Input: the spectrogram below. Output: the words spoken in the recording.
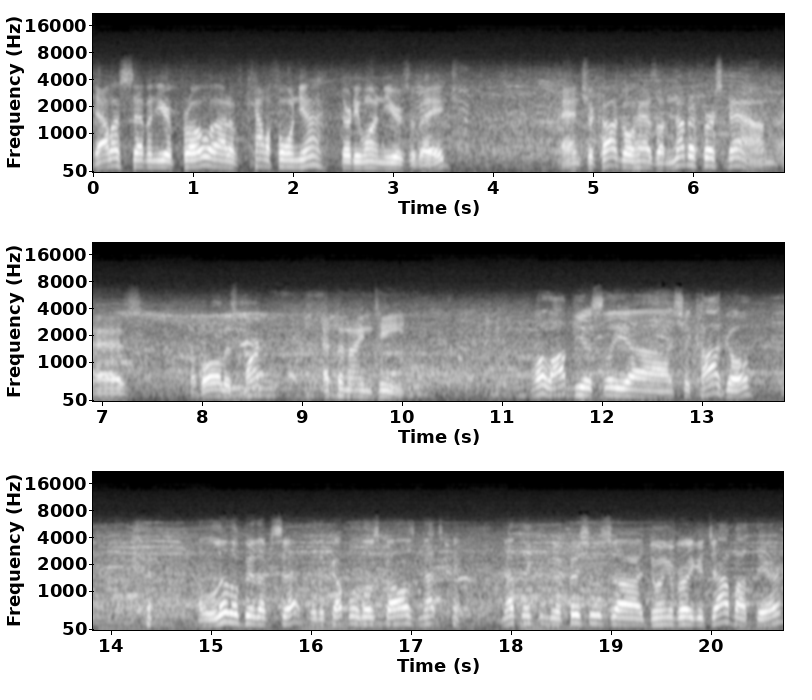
Dallas, seven-year pro out of California, 31 years of age. And Chicago has another first down as the ball is marked at the 19. Well, obviously, uh, Chicago a little bit upset with a couple of those calls. Not, not thinking the officials are doing a very good job out there.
